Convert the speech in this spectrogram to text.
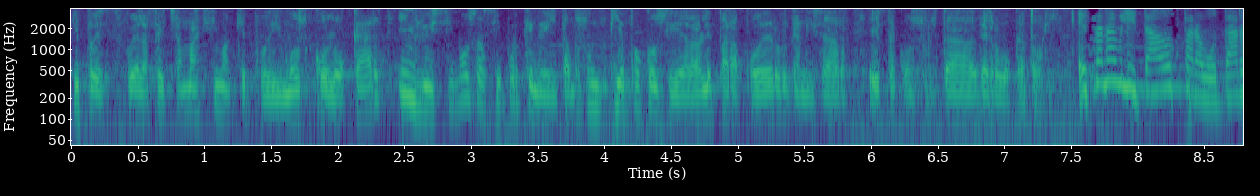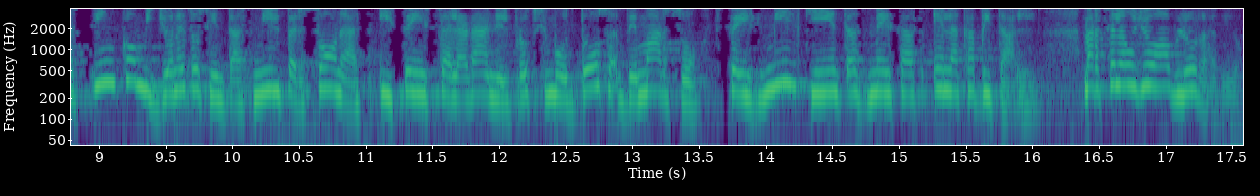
y pues fue la fecha máxima que pudimos colocar y lo hicimos así porque necesitamos un tiempo considerable para poder organizar esta consulta de revocatoria. Están habilitados para votar 5.200.000 personas y se instalarán el próximo 2 de marzo 6.500 mesas en la capital. Marcela Ulloa, Blue Radio.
